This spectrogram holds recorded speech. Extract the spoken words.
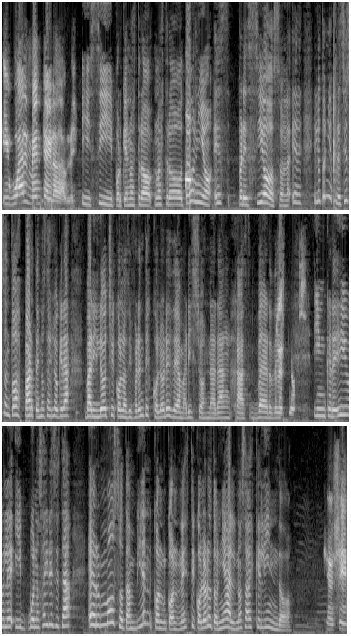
igualmente agradable. Y sí, porque nuestro, nuestro otoño es precioso. El otoño es precioso en todas partes. No sabes lo que era Bariloche con los diferentes colores de amarillos, naranjas, verdes. Increíble. Y Buenos Aires está hermoso también con, con este color otoñal. No sabes qué lindo. Sí,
